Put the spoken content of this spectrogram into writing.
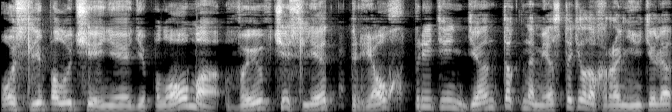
После получения диплома вы в числе трех претенденток на место телохранителя.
